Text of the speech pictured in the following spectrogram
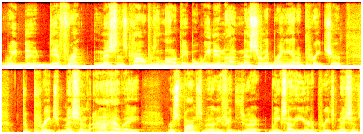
We do different missions conference. A lot of people. We do not necessarily bring in a preacher to preach missions. I have a responsibility 52 weeks out of the year to preach missions.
